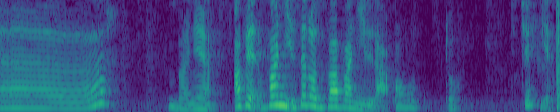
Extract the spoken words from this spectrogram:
Eee, chyba nie. A wie, wani 02 vanilla. O, tu. Widzicie? Jest.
